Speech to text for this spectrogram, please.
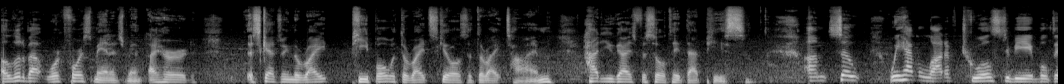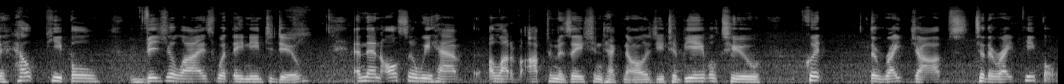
a little about workforce management. I heard scheduling the right people with the right skills at the right time. How do you guys facilitate that piece? Um, so we have a lot of tools to be able to help people visualize what they need to do. And then also we have a lot of optimization technology to be able to put the right jobs to the right people.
